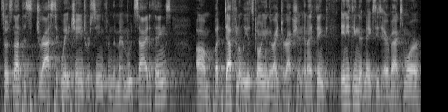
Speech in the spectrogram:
So it's not this drastic weight change we're seeing from the Mammoth side of things. Um, but definitely it's going in the right direction. And I think anything that makes these airbags more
